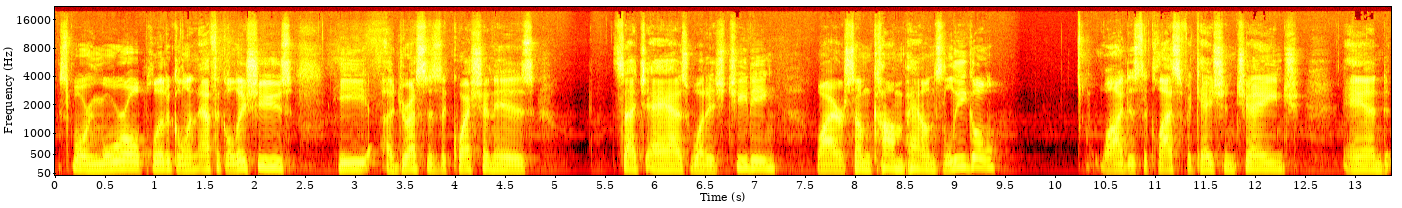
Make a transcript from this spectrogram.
Exploring moral, political, and ethical issues, he addresses the question is such as what is cheating? Why are some compounds legal? Why does the classification change? And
